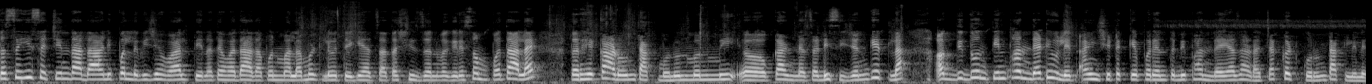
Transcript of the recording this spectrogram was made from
तसंही सचिन दादा आणि पल्लवी जेव्हा आलते ना तेव्हा दादा पण मला म्हटले होते की ह्याचा आता सीझन वगैरे संपत आलाय तर हे काढून टाक म्हणून मग मी काढण्याचा डिसिजन घेतला. अगदी दोन तीन फांद्या ठेवलेत ऐंशी टक्केपर्यंत मी फांद्या या झाडाच्या कट करून टाकलेले.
